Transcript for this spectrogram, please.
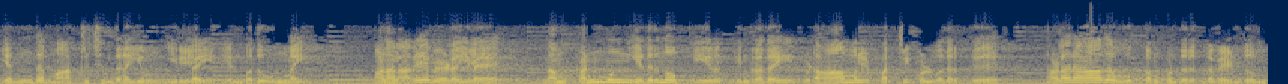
எந்த மாற்று சிந்தனையும் இல்லை என்பது உண்மை. ஆனால் அதே வேளையிலே நம் கண்முன் எதிர்நோக்கி இருக்கின்றதை விடாமல் பற்றிக் கொள்வதற்கு தளராத ஊக்கம் கொண்டிருக்க வேண்டும்.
